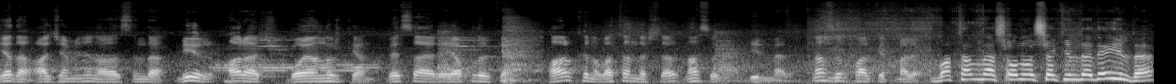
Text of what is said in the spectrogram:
ya da aceminin arasında bir araç boyanırken vesaire yapılırken farkını vatandaşlar nasıl bilmeli? Nasıl fark etmeli? Vatandaş onu o şekilde değil de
